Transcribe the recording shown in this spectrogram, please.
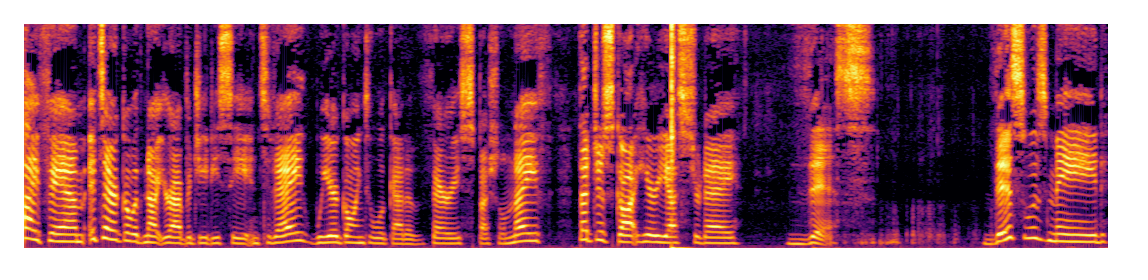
Hi fam, it's Erica with Not Your Average EDC, and today we are going to look at a very special knife that just got here yesterday. This. This was made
